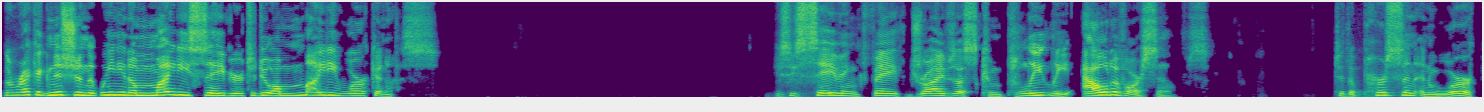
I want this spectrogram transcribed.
The recognition that we need a mighty Savior to do a mighty work in us. You see, saving faith drives us completely out of ourselves to the person and work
